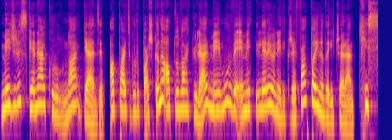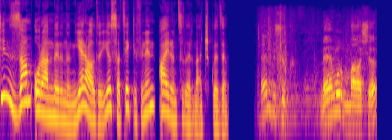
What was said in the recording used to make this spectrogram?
Meclis Genel Kurulu'na geldi. AK Parti Grup Başkanı Abdullah Güler, memur ve emeklilere yönelik refah payını da içeren kesin zam oranlarının yer aldığı yasa teklifinin ayrıntılarını açıkladı. En düşük memur maaşı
